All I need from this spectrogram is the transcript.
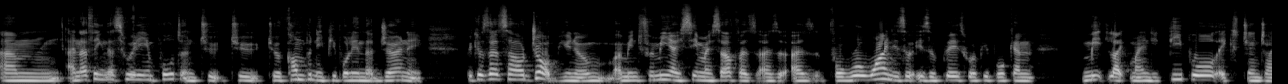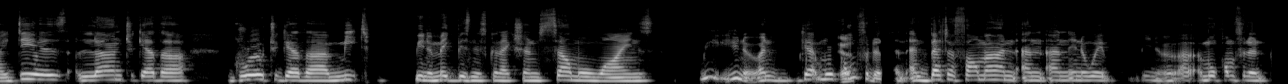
Um, and i think that's really important to to to accompany people in that journey because that's our job you know. I mean for me i see myself as as as for raw wine is a, is a place where people can meet like-minded people exchange ideas learn together grow together meet you know make business connections sell more wines you know and get more yeah. confident and, and better farmer and, and and in a way you know a, a more confident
